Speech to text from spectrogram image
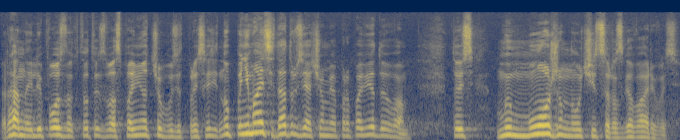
рано или поздно кто-то из вас поймет, что будет происходить. Ну, понимаете, да, друзья, о чем я проповедую вам? То есть мы можем научиться разговаривать.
